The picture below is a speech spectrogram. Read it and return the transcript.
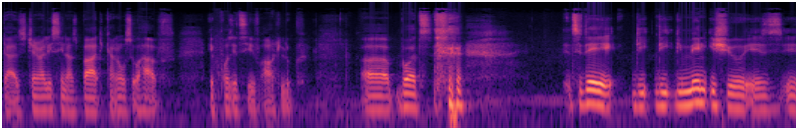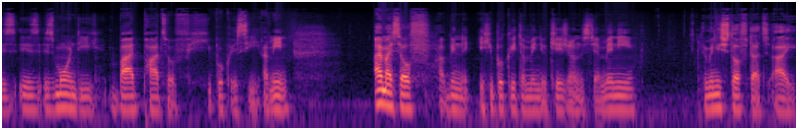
that's generally seen as bad can also have a positive outlook. Uh, but today the, the, the main issue is is is is more on the bad part of hypocrisy. I mean, I myself have been a hypocrite on many occasions. There are many there are many stuff that I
